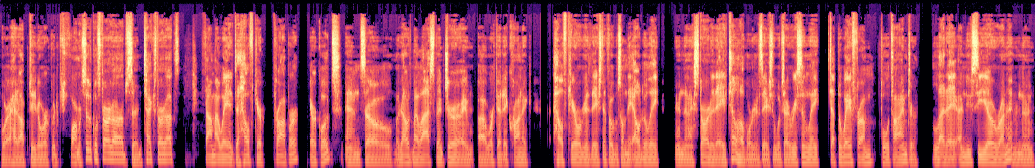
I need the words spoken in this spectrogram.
where I had opportunity to work with pharmaceutical startups and tech startups. Found my way into healthcare proper, air quotes. And so that was my last venture. I uh, worked at a chronic healthcare organization that focused on the elderly. And then I started a telehealth organization, which I recently stepped away from full time to let a, a new CEO run it. And then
